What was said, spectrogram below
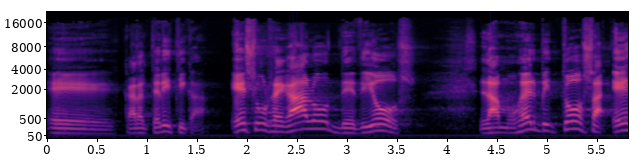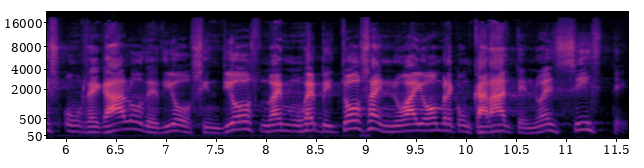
eh, características. Es un regalo de Dios. La mujer virtuosa es un regalo de Dios. Sin Dios no hay mujer virtuosa y no hay hombre con carácter. No existe.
